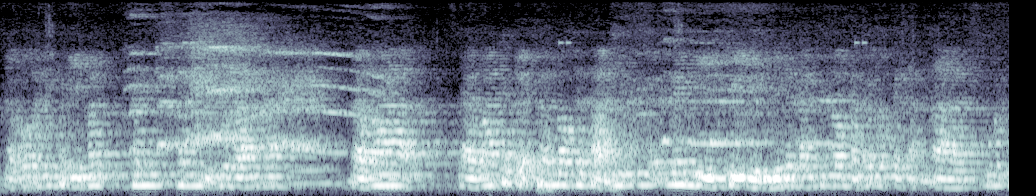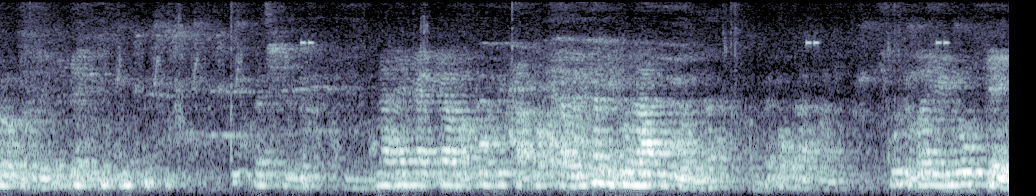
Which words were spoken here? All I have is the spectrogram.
แต่ว่าวันนี้พอดีมันท่านท่านมีธุระนะแต่ว่าแต่ว่าถ้าเกิดข้างนอกสถานที่ไม่มีฟรีอย่างนี้นะครับข้างนอกมันก็ต้องเป็นอัตาพูดตรงนี้ก็ชี้น่าให้แม่แก้วมาพูดที่ฝั่งเพราะแต่วันนี้ท่านมีธุระอยู่นะเป็นโอกาสมันพูดถึงว่าเลี้ยงลูกเก่ง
